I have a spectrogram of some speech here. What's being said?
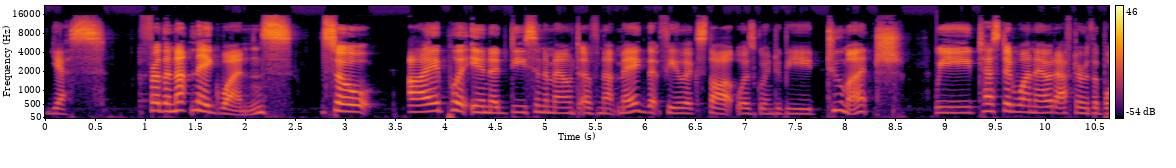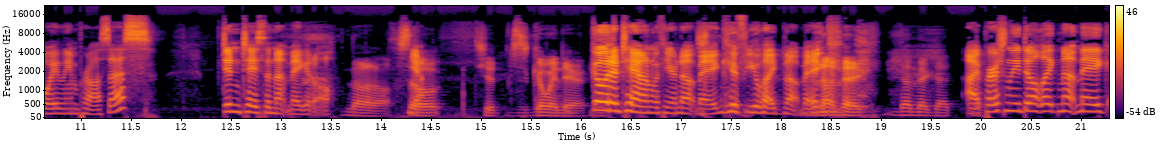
Yes. For the nutmeg ones, so I put in a decent amount of nutmeg that Felix thought was going to be too much. We tested one out after the boiling process. Didn't taste the nutmeg at all. Not at all. So you just go in there. Go to town with your nutmeg if you like nutmeg. Nutmeg. Nutmeg that. I yeah. personally don't like nutmeg.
